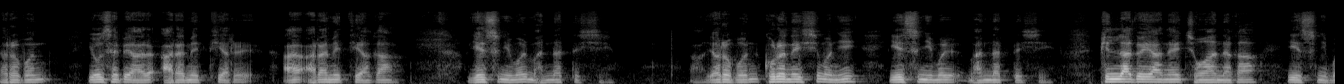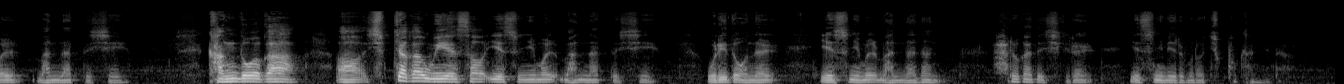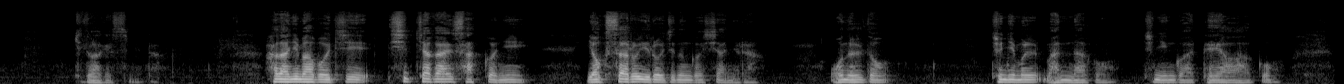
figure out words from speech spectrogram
여러분, 요셉의 아라메티아를, 아, 아라메티아가 예수님을 만났듯이, 아, 여러분, 고레네 시몬이 예수님을 만났듯이, 빌라도의 아내 조아나가 예수님을 만났듯이, 강도가 어, 십자가 위에서 예수님을 만났듯이, 우리도 오늘 예수님을 만나는 하루가 되시기를 예수님 이름으로 축복합니다. 기도하겠습니다. 하나님 아버지 십자가의 사건이 역사로 이루어지는 것이 아니라 오늘도 주님을 만나고 주님과 대화하고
